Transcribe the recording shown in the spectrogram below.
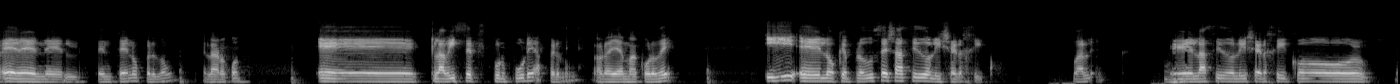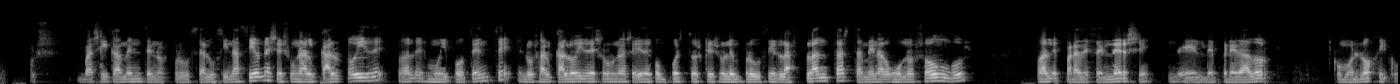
eh, en el centeno, perdón, el argot. Eh, clavíceps purpúrea, perdón, ahora ya me acordé. Y eh, lo que produce es ácido lisérgico, ¿vale? El ácido lisérgico, pues básicamente nos produce alucinaciones, es un alcaloide, ¿vale? Es muy potente. Los alcaloides son una serie de compuestos que suelen producir las plantas, también algunos hongos, ¿vale? Para defenderse del depredador, como es lógico.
